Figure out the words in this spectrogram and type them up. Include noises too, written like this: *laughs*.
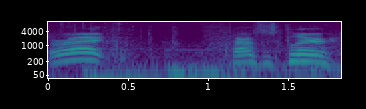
All right. House is clear.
